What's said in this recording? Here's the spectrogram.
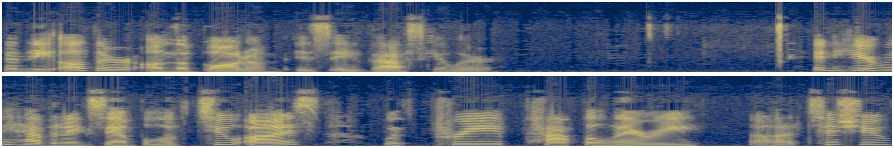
and the other on the bottom is avascular. And here we have an example of two eyes with pre-papillary uh, tissue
